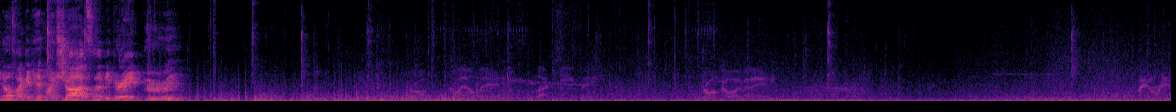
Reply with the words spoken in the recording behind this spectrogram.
You know, if I could hit my shots, that'd be great. Clown man. Lucky me. Drongo over there. Letting rip.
